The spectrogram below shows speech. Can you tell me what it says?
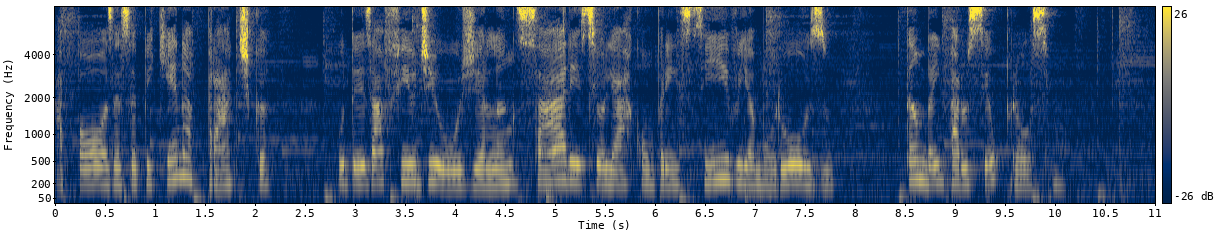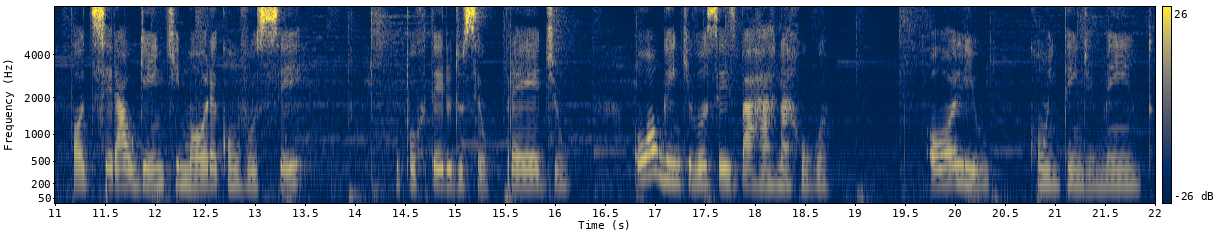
Após essa pequena prática, o desafio de hoje é lançar esse olhar compreensivo e amoroso também para o seu próximo. Pode ser alguém que mora com você, o porteiro do seu prédio ou alguém que você esbarrar na rua. Olhe-o com entendimento,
